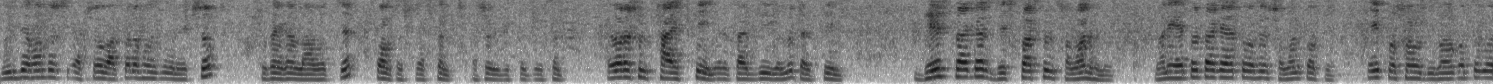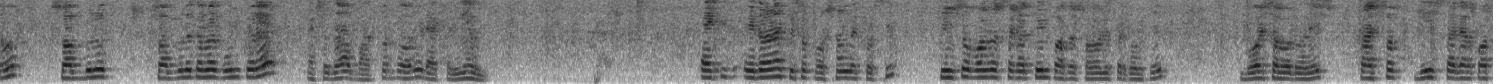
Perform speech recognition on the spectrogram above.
দুই যখন তো একশো করলে পঞ্চাশ একশো, সুতরাং এখানে লাভ হচ্ছে পঞ্চাশ পার্সেন্ট আসলে বুঝতে পেরেছেন। এবার আসুন টাইপ তিন, এটা টাইপ দিয়ে গেল টাইপ তিন। দেশ টাকার দেশ পার্সেন্ট সমান হলে মানে এত টাকা, এত বছর সমান কত এই প্রশ্ন বিবাহ করতে পারব? সবগুলো, সবগুলোকে আমরা গুণ করে একশো দ্বারা ভাগ করতে পারব এটা একটা নিয়ম। একই এই ধরনের কিছু প্রশ্ন উল্লেখ করছি। তিনশো পঞ্চাশ টাকার তিন পাঁচের সমান নিচের কোনটি বরিশাল ভোট উনিশ। চারশো বিশ টাকার কত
